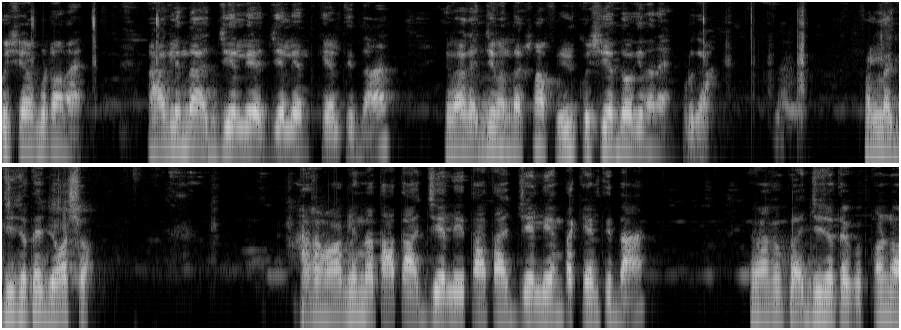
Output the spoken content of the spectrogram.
ಖುಷಿ ಆಗ್ಬಿಟ್ಟವನೆ. ಆಗ್ಲಿಂದ ಅಜ್ಜಿಯಲ್ಲಿ ಅಜ್ಜಿಯಲ್ಲಿ ಅಂತ ಕೇಳ್ತಿದ್ದ. ಇವಾಗ ಅಜ್ಜಿ ಬಂದ ತಕ್ಷಣ ಫುಲ್ ಖುಷಿ ಎದ್ದೋಗಿದ್ದಾನೆ ಹುಡುಗ. ಫುಲ್ ಅಜ್ಜಿ ಜೊತೆ ಜೋಶು. ಅವಾಗ್ಲಿಂದ ತಾತ ಅಜ್ಜಿಯಲ್ಲಿ ತಾತ ಅಜ್ಜಿಯಲ್ಲಿ ಅಂತ ಕೇಳ್ತಿದ್ದ. ಇವಾಗ ಅಜ್ಜಿ ಜೊತೆ ಕುತ್ಕೊಂಡು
